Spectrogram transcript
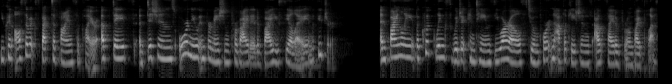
You can also expect to find supplier updates, additions, or new information provided by UCLA in the future. And finally, the Quick Links widget contains URLs to important applications outside of BruinBuy Plus.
